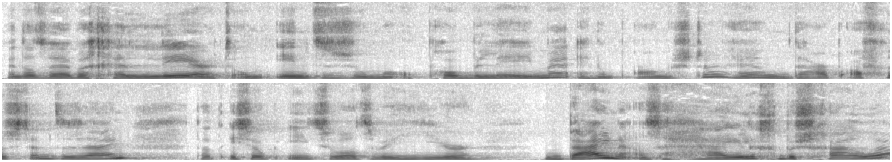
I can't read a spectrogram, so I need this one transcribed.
En dat we hebben geleerd om in te zoomen op problemen en op angsten, hè, om daarop afgestemd te zijn. Dat is ook iets wat we hier bijna als heilig beschouwen.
